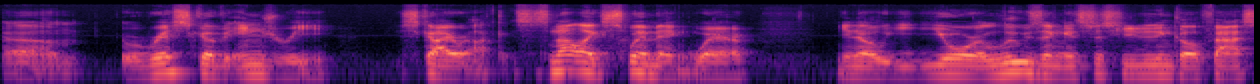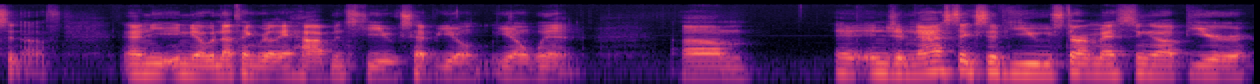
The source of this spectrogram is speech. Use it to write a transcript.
um, risk of injury skyrockets. It's not like swimming where, you know, you're losing. It's just you didn't go fast enough, and you know nothing really happens to you except you don't you don't win. Um, in, in gymnastics, if you start messing up, you're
